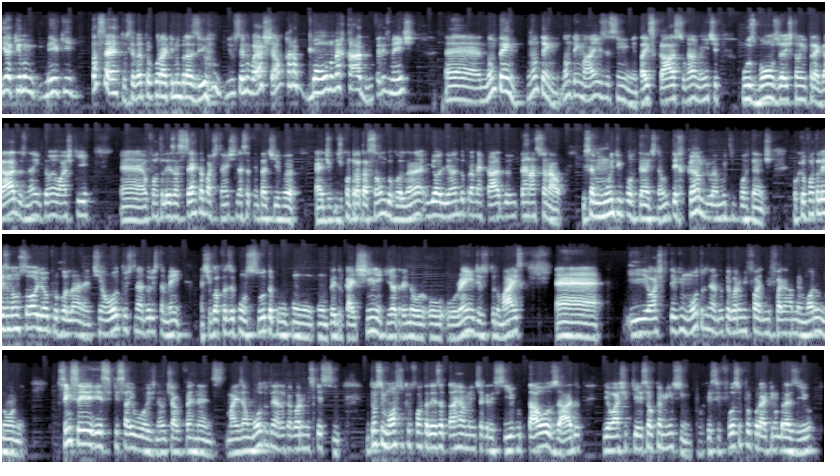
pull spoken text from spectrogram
e aquilo meio que tá certo, você vai procurar aqui no Brasil e você não vai achar um cara bom no mercado, infelizmente, é, não tem, não tem, não tem mais, assim, tá escasso, realmente, os bons já estão empregados, né? Então eu acho que é, o Fortaleza acerta bastante nessa tentativa é, de, de, contratação do Roland e olhando para o mercado internacional. Isso é muito importante, né? o intercâmbio é muito importante, porque o Fortaleza não só olhou para o Roland, né? tinha outros treinadores também. A chegou a fazer consulta com, com, com o Pedro Caixinha, que já treinou o, o Rangers e tudo mais. É, e eu acho que teve um outro treinador que agora me falha, me falha na memória o nome. Sem ser esse que saiu hoje, né, o Thiago Fernandes, mas é um outro treinador que agora me esqueci. Então se mostra que o Fortaleza está realmente agressivo, está ousado, e eu acho que esse é o caminho sim, porque se fosse procurar aqui no Brasil,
